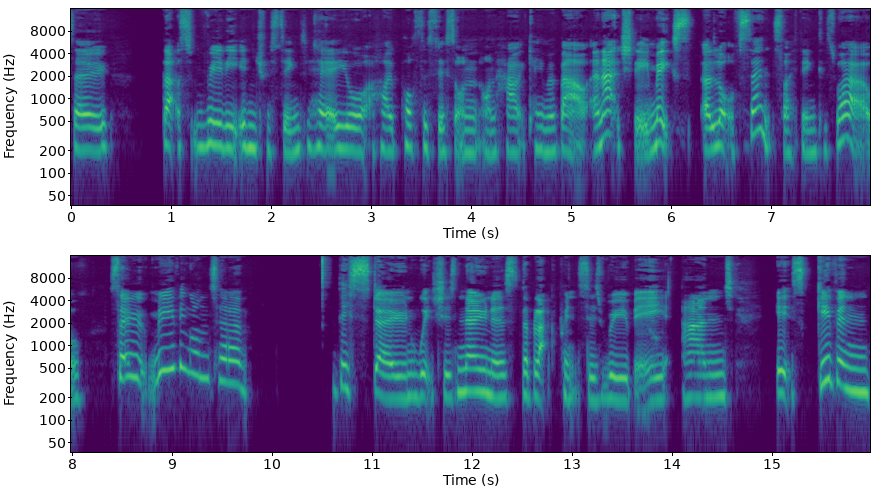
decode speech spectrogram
So that's really interesting to hear your hypothesis on on how it came about, and actually makes a lot of sense, I think, as well. So moving on to this stone, which is known as the Black Prince's ruby, and it's given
